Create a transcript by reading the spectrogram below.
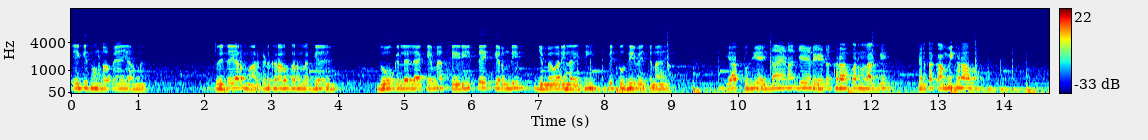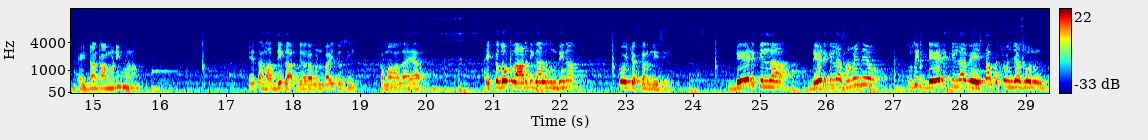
ਇਹ ਕੀ ਸੁਣਦਾ ਪਿਆ ਯਾਰ ਮੈਂ? ਤੁਸੀਂ ਤਾਂ ਯਾਰ ਮਾਰਕੀਟ ਖਰਾਬ ਕਰਨ ਲੱਗੇ ਹੋਏ ਹੋ। ਦੋ ਕਿੱਲੇ ਲੈ ਕੇ ਮੈਂ ਤੇਰੀ ਤੇ ਕਿਰਨ ਦੀ ਜ਼ਿੰਮੇਵਾਰੀ ਲਾਈ ਸੀ ਵੀ ਤੁਸੀਂ ਵੇਚਣਾ ਇਹ। ਯਾਰ ਤੁਸੀਂ ਐਦਾਂ ਹੈ ਨਾ, ਜੇ ਰੇਟ ਖਰਾਬ ਕਰਨ ਲੱਗ ਗਏ, ਫਿਰ ਤਾਂ ਕੰਮ ਹੀ ਖਰਾਬ ਆ। ਐਦਾਂ ਕੰਮ ਨਹੀਂ ਹੋਣਾ। ਇਹ ਤਾਂ ਹੱਦ ਹੀ ਕਰਦੇ ਹੋ ਰਮਨ ਬਾਈ, ਤੁਸੀਂ ਕਮਾਲ ਆ ਯਾਰ। ਇੱਕ ਦੋ ਪਲਾਟ ਦੀ ਗੱਲ ਹੁੰਦੀ ਨਾ, ਕੋਈ ਚੱਕਰ ਨਹੀਂ ਸੀ। ਡੇਢ ਕਿੱਲਾ ਡੇਢ ਕਿੱਲਾ ਸਮਝਦੇ ਹੋ? ਤੁਸੀਂ ਡੇਢ ਕਿੱਲਾ ਵੇਚਤਾ 5500 ਨੂੰ।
